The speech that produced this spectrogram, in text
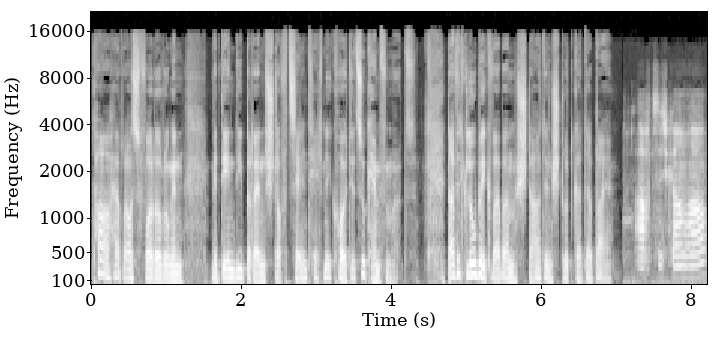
paar Herausforderungen, mit denen die Brennstoffzellentechnik heute zu kämpfen hat? David Globig war beim Start in Stuttgart dabei. 80 km/h,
